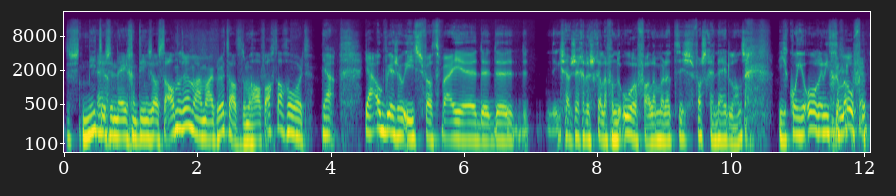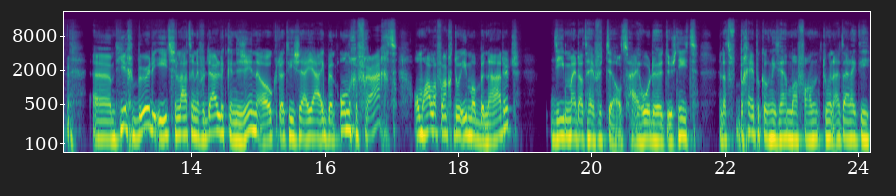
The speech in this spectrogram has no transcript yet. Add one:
dus niet tussen 19 zoals de anderen, maar Mark Rutte had het om half acht al gehoord. Ja, ja ook weer zoiets wat wij de, de, de, ik zou zeggen de schellen van de oren vallen, maar dat is vast geen Nederlands. Je kon je oren niet geloven. Ehm, hier gebeurde iets, later in de verduidelijkende zin ook, dat hij zei, ja, ik ben ongevraagd om half acht door iemand benaderd die mij dat heeft verteld. Hij hoorde het dus niet. En dat begreep ik ook niet helemaal van toen uiteindelijk die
